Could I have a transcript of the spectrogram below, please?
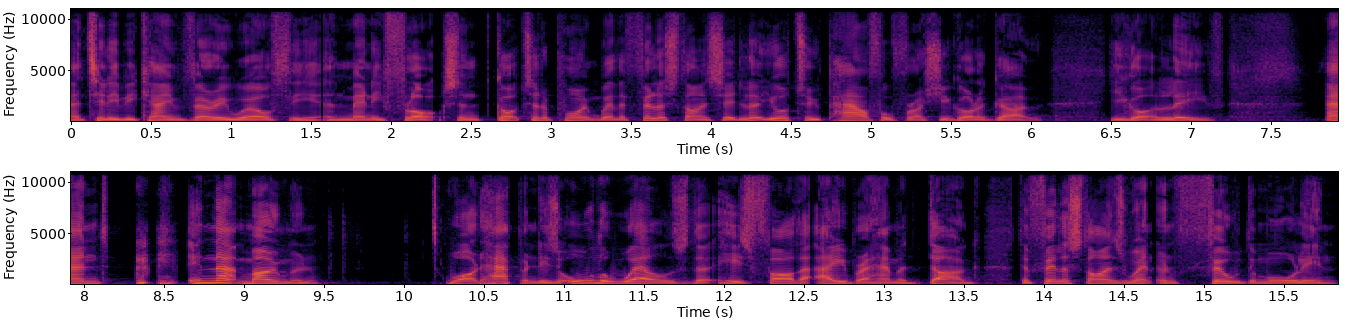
until he became very wealthy and many flocks. And got to the point where the Philistines said, Look, you're too powerful for us. You've got to go. You've got to leave. And in that moment, what had happened is all the wells that his father Abraham had dug, the Philistines went and filled them all in,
